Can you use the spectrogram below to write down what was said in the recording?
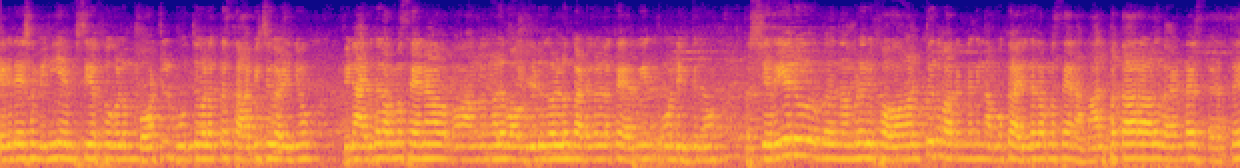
ഏകദേശം മിനി എം സി എഫുകളും ബോട്ടിൽ ബൂത്തുകളൊക്കെ സ്ഥാപിച്ചു കഴിഞ്ഞു. പിന്നെ ഹരിതകർമ്മസേന അംഗങ്ങൾ വീടുകളിലും കടകളിലൊക്കെ ഇറങ്ങിക്കൊണ്ടിരിക്കുന്നു. പക്ഷെ ചെറിയൊരു നമ്മുടെ ഒരു ഫോൾട്ട് എന്ന് പറഞ്ഞിട്ടുണ്ടെങ്കിൽ നമുക്ക് ഹരിതകർമ്മസേന നാൽപ്പത്തി ആറ് ആൾ വേണ്ട സ്ഥലത്ത്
